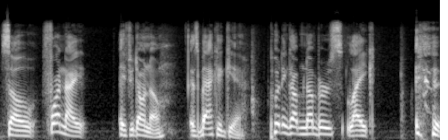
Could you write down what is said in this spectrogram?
So Fortnite, if you don't know, is back again, putting up numbers like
